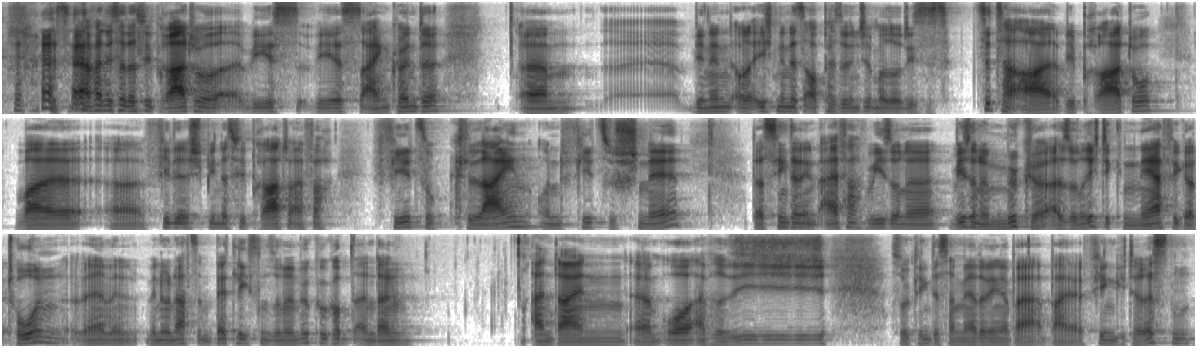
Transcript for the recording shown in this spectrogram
es ist einfach nicht so das Vibrato, wie es, wie es sein könnte. Ähm, wir nennen, oder ich nenne es auch persönlich immer so dieses Zitteraal-Vibrato, weil äh, viele spielen das Vibrato einfach viel zu klein und viel zu schnell. Das klingt dann eben einfach wie so, eine, wie so eine Mücke, also ein richtig nerviger Ton. Wenn, wenn du nachts im Bett liegst und so eine Mücke kommt an dein an dein ähm, Ohr einfach so, so klingt das dann mehr oder weniger bei, bei vielen Gitarristen.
